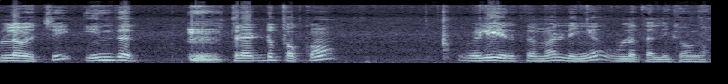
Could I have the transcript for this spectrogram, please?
உள்ளே வச்சு இந்த த்ரெட்டு பக்கம் வெளியே இருக்கிற மாதிரி நீங்கள் உள்ளே தள்ளிக்கோங்க.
